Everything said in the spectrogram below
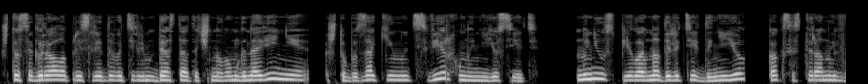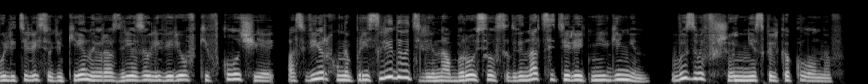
что сыграло преследователям достаточного мгновения, чтобы закинуть сверху на нее сеть. Но не успела она долететь до нее, как со стороны вылетели сюрикены и разрезали веревки в клочья, а сверху на преследователей набросился двенадцатилетний генин, вызвавший несколько клонов.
